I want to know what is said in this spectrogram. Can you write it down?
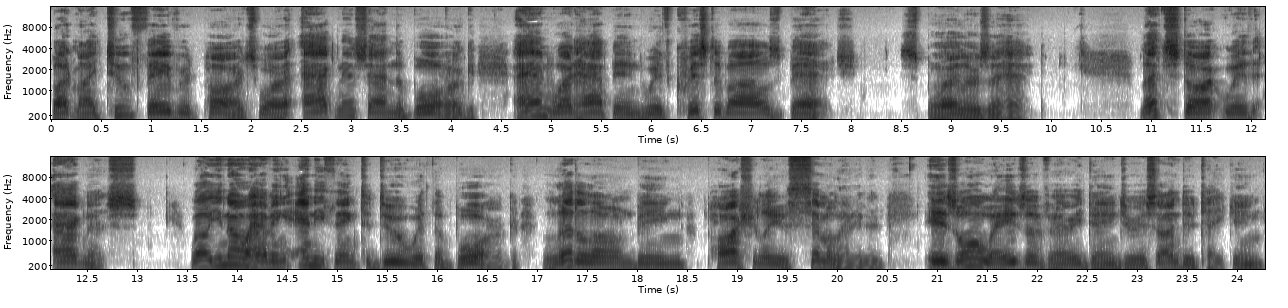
but my two favorite parts were Agnes and the Borg and what happened with Cristobal's badge. Spoilers ahead. Let's start with Agnes. Well, you know, having anything to do with the Borg, let alone being partially assimilated, is always a very dangerous undertaking,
